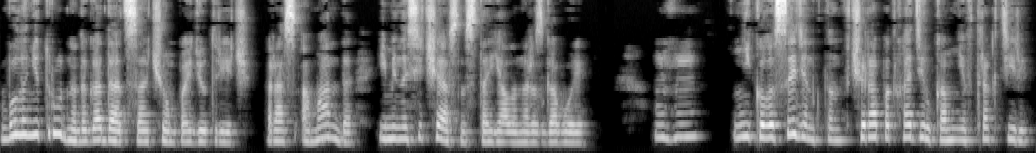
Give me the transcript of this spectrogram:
Было нетрудно догадаться, о чем пойдет речь, раз Аманда именно сейчас настояла на разговоре. «Угу. Николас Эдингтон вчера подходил ко мне в трактире.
